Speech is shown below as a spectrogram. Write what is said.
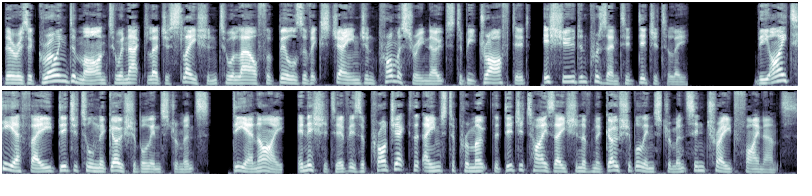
there is a growing demand to enact legislation to allow for bills of exchange and promissory notes to be drafted, issued and presented digitally. The ITFA Digital Negotiable Instruments DNI, initiative is a project that aims to promote the digitization of negotiable instruments in trade finance.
